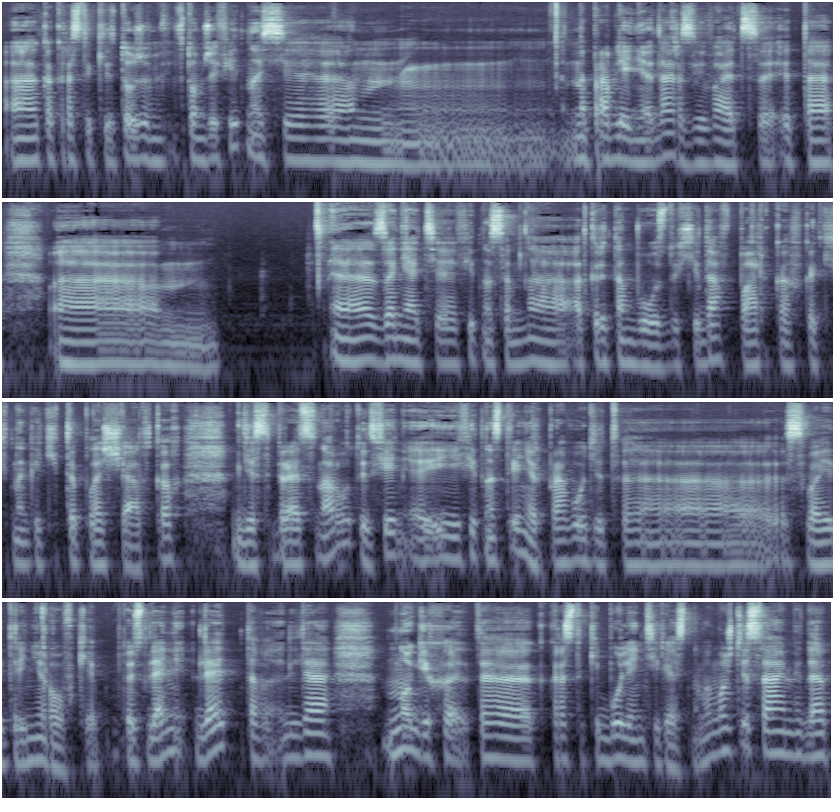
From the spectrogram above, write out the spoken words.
как раз-таки тоже в том же фитнесе направление да, развивается, это эм, занятия фитнесом на открытом воздухе, да, в парках, каких, на каких-то площадках, где собирается народ, и, и фитнес-тренер проводит э, свои тренировки. То есть для, для этого, для многих это как раз-таки более интересно. Вы можете сами, да,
